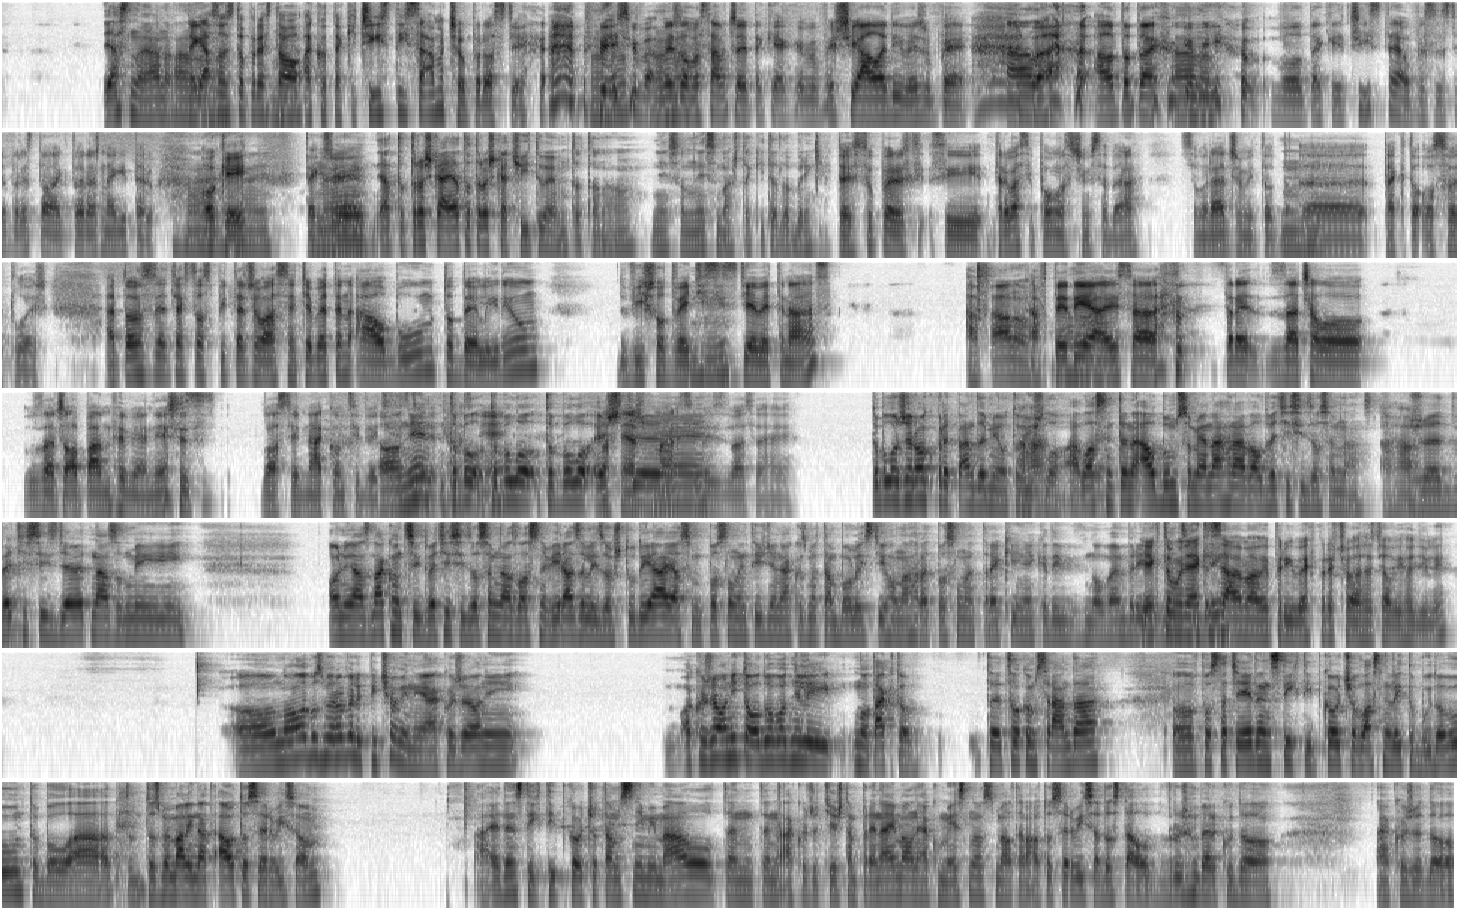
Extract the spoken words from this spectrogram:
Jasné, áno, áno. Tak ja som si to predstavil uh-huh. ako taký čistý samčo proste. Uh-huh, vieš, iba, uh-huh. vieš, lebo samčo je taký ako úplne šialený, vieš, úplne. Ale, ale toto ako áno. keby bolo také čisté a úplne som si to predstavil, ako to hráš na gitaru. Uh-huh, OK, aj. takže... No, ja, to troška, ja to troška čítujem toto, no. Nie som, nie som až takýto dobrý. To je super, si, treba si pomôcť, čím sa dá. Som rád, že mi to mm-hmm. uh, takto osvetľuješ. A to som sa ťa chcel spýtať, že vlastne tebe ten album, to Delirium, vyšlo 2019 mm-hmm. a, v, áno, a vtedy áno. aj sa pre, začalo začala pandémia, nie? Že vlastne na konci 2019, o, nie, to bolo, nie? To bolo, to bolo vlastne ešte... až v marci 2020, hej. To bolo, že rok pred pandémiou to Aha, vyšlo. A vlastne okay. ten album som ja nahrával 2018. Aha, že 2019 okay. mi oni nás na konci 2018 vlastne vyrazili zo štúdia. Ja som posledný týždeň, ako sme tam boli, stihol nahrať posledné treky niekedy v novembri. Je k tomu nejaký zaujímavý príbeh, prečo vás zatiaľ vyhodili? O, no lebo sme robili pičoviny, akože oni akože oni to odôvodnili, no takto, to je celkom sranda. O, v podstate jeden z tých typkov, čo vlastnili tú budovu, to, bola, to, to sme mali nad autoservisom a jeden z tých typkov, čo tam s nimi mal, ten, ten akože tiež tam prenajímal nejakú miestnosť, mal tam autoservis a dostal v Ružomberku do akože do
